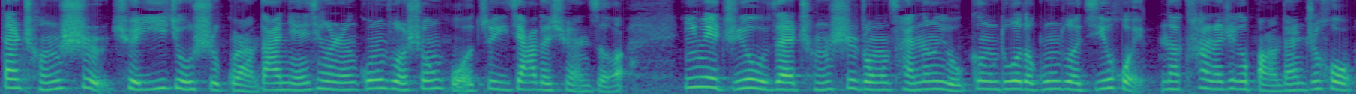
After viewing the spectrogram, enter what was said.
但城市却依旧是广大年轻人工作生活最佳的选择。因为只有在城市中才能有更多的工作机会。那看了这个榜单之后，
